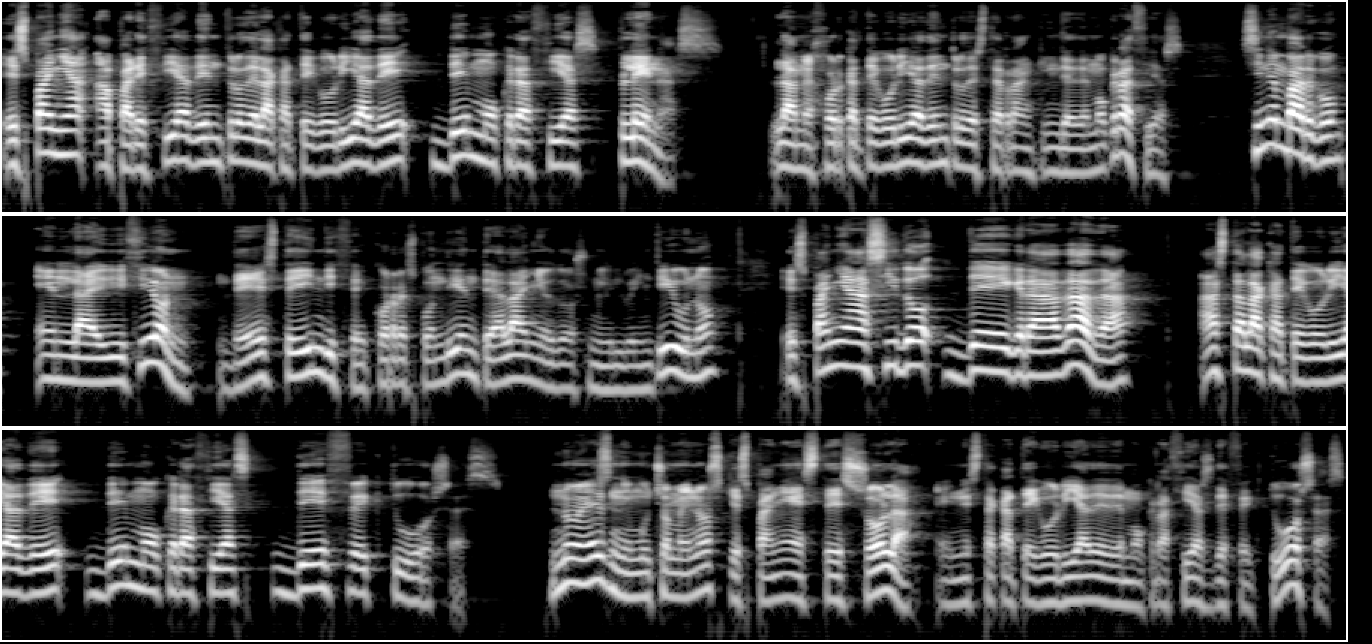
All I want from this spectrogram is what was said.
España aparecía dentro de la categoría de democracias plenas, la mejor categoría dentro de este ranking de democracias. Sin embargo, en la edición de este índice correspondiente al año 2021, España ha sido degradada hasta la categoría de democracias defectuosas. No es ni mucho menos que España esté sola en esta categoría de democracias defectuosas.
